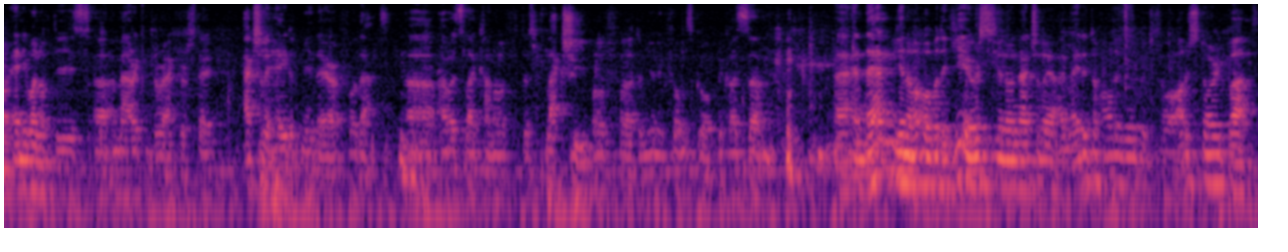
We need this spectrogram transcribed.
or any one of these uh, American directors. They actually hated me there for that. Uh, I was like kind of this black sheep of uh, the Munich Film School because, um, uh, and then you know, over the years, you know, naturally I made it to Hollywood, which is a whole other story, but.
